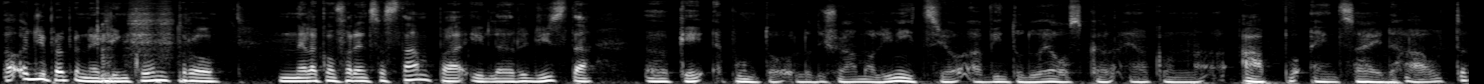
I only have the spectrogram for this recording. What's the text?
Oggi proprio nell'incontro, nella conferenza stampa, il regista eh, che appunto lo dicevamo all'inizio ha vinto due Oscar eh, con Up e Inside Out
